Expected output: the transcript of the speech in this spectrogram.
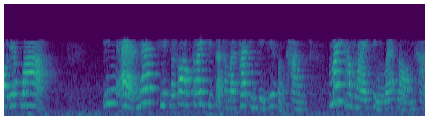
เขาเรียกว่า อิงแอบแนบชิดแล้วก็ใกล้ชิดกับธรรมชาติจริง ๆ ที่สำคัญ ไม่ทำลายสิ่งแวดล้อมค่ะ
